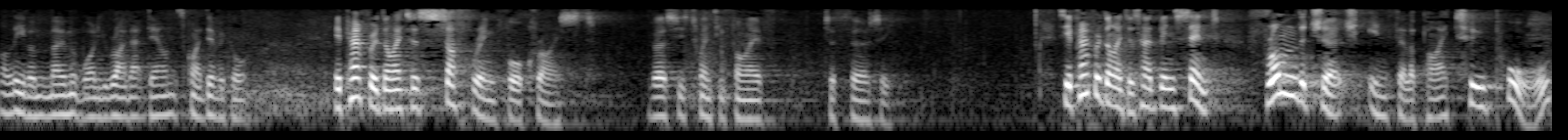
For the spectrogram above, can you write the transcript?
I'll leave a moment while you write that down, it's quite difficult. Epaphroditus suffering for Christ, verses 25 to 30. See, Epaphroditus had been sent from the church in Philippi to Paul,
